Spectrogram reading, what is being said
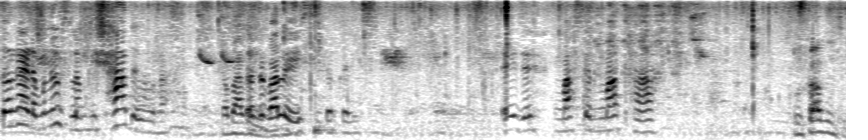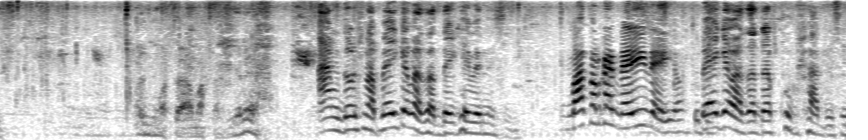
তরকারিটা মনে করছিলাম কি স্বাদ হইব না। তাতে ভালো হয়েছে তরকারি। এই যে মাছের মাথা। আমি দোষ না পেইকে বাজার দেখে বেনেছি। মা তরকারি নেই নেই। অন্তত বাজারটা খুব স্বাদ হয়েছে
